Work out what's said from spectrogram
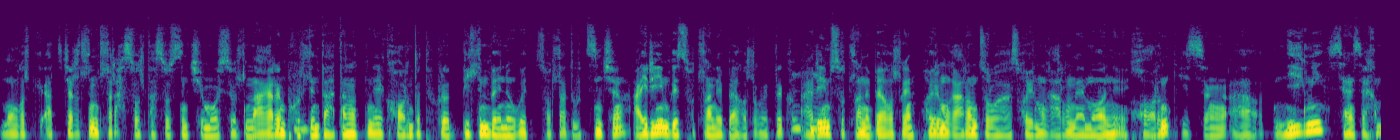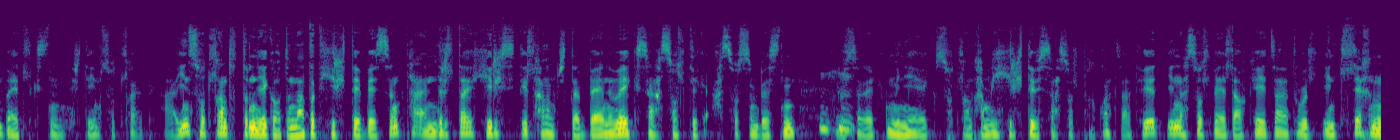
Монголд аз жаргалын талаар асуулт асуусан ч юм уу эсвэл нагарын бохирдлын датанууд нь яг хоорондоо тохироод бэлэн байна уу гэд судлаад үзсэн чинь IRIM гэж судалгааны байгууллага байдаг. IRIM судалгааны байгууллагын 2016 2016-аас 2018 оны хооронд хийсэн нийгмийн сайн сайхан байдал гэсэн нэртэй юм судалгаа байдаг. А энэ судалгаан дотор нь яг одоо надад хэрэгтэй байсан та амьдралдаа хэрэг сэтгэл ханамжтай байна вэ гэсэн асуултыг асуусан байсан. Ерөөсөө яг миний яг судалгаанд хамгийн хэрэгтэй байсан асуулт байхгүй. За тэгээд энэ асуулт байлаа. Окей. За тэгвэл энэ талынхын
